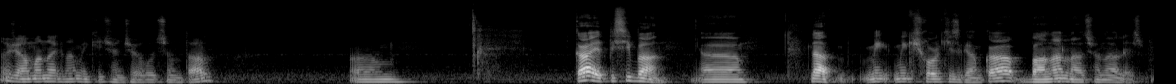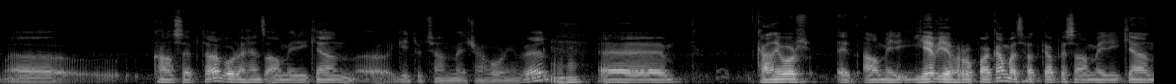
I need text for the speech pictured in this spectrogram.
ժամանակն է մի քիչ հնչեղություն տալ։ Կա այդպիսի բան։ Լավ, մի մի քիչ խորքից գամ, կա բանալ նացիոնալիզմ կոնցեպտը, որը հենց ամերիկյան գիտության մեջ է հորինվել։ Քանի որ այդ եւ եվրոպական, բայց հատկապես ամերիկյան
